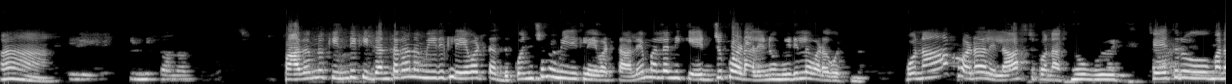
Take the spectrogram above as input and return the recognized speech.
ఆ. పాదంను కిందికి గంతగానో మీదికి లేవట్టద్దు. కొంచెం మీదికి లేవట్టాలి. మళ్ళీ నీకు ఎడ్జ్ పడాలి. నువ్వు మిడిల్లో పడగొట్టిన కొనాకు పడాలి లాస్ట్ కొనాకు. నువ్వు చేతులు మన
